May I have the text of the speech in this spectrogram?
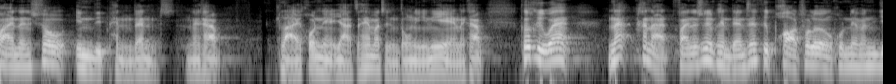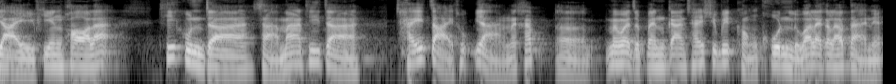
financial independence นะครับ หลายคนเนี่ยอยากจะให้มาถึงตรงนี้นี่เองนะครับ ก็คือว่าณขณะ financial independence ก็คือ portfolio ของคุณเนี่ยมันใหญ่เพียงพอแล้วที่คุณจะสามารถที่จะใช้จ่ายทุกอย่างนะครับเอ่อไม่ว่าจะเป็นการใช้ชีวิตของคุณหรือว่าอะไรก็แล้วแต่เนี่ย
